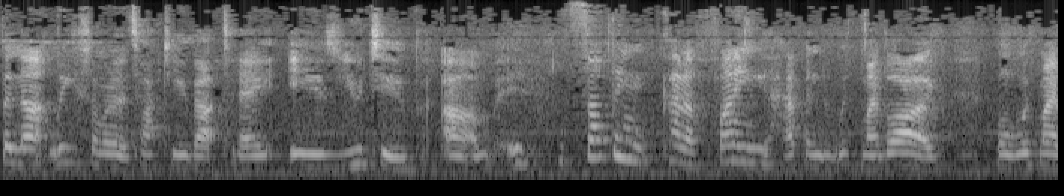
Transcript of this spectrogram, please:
but not least, I wanted to talk to you about today is YouTube. Um, something kind of funny happened with my blog. Well, with my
